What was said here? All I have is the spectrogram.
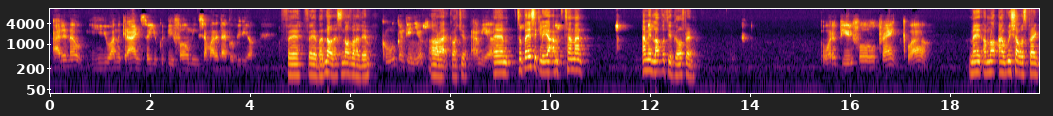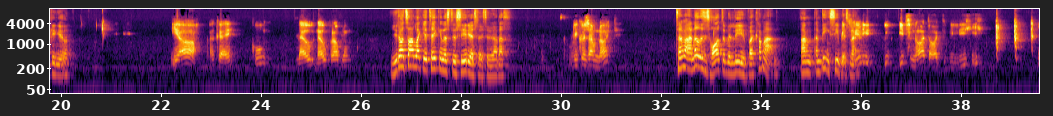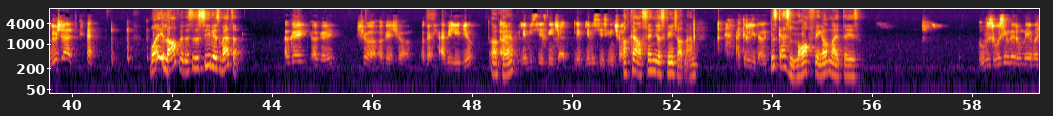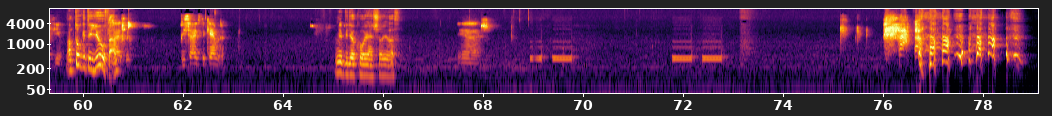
I don't know. You, you on the grind, so you could be filming some other type of video. Fair, fair, but no, that's not one of them. Cool, continue. Alright, got you. I'm here. Um, so basically, yeah, I'm Tan Man. I'm in love with your girlfriend. what a beautiful prank! Wow. Mate, I'm not. I wish I was pranking you. Yeah. Okay. Cool. No, no problem. You don't sound like you're taking this too seriously, to be honest. Because I'm not. Tan Man, I know this is hard to believe, but come on. I'm, I'm being serious, It's man. really, it, it's not hard to believe. Lucian. Why are you laughing? This is a serious matter. okay. Okay. Sure. Okay. Sure. Okay. I believe you. Okay. Um, let me see a screenshot. Let, let me see a screenshot. Okay, I'll send you a screenshot, man. I truly don't. This guy's laughing. Oh my days. Who's, who's in the room there with you? I'm talking to you, fam. Besides the, besides the camera. Let me video call you and show you this. Yeah.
